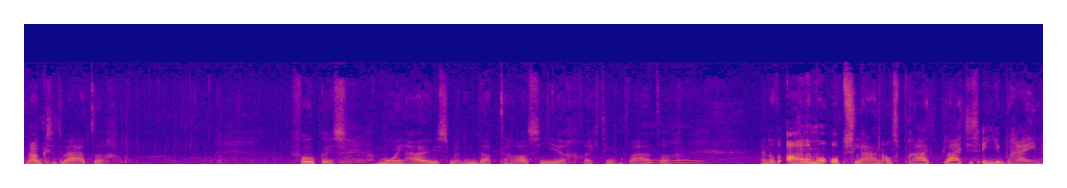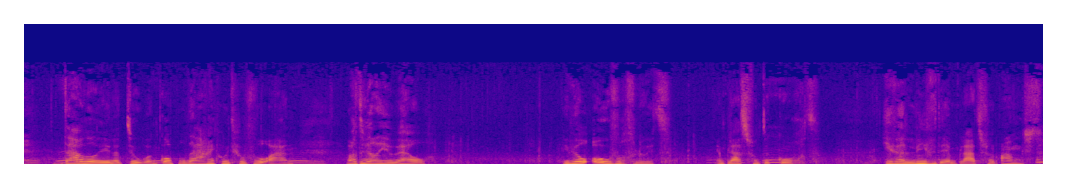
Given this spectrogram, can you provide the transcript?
langs het water. Focus. Een mooi huis met een dakterras hier richting het water. En dat allemaal opslaan als plaatjes in je brein. Daar wil je naartoe en koppel daar een goed gevoel aan. Wat wil je wel? Je wil overvloed in plaats van tekort. Je wil liefde in plaats van angst.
